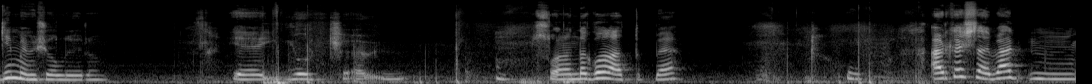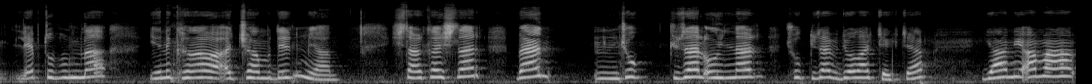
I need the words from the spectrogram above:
Girmemiş oluyorum. Ya, York Son anda gol attık be. Uf. Arkadaşlar ben hmm, laptopumda yeni kanal açacağımı dedim ya. İşte arkadaşlar ben hmm, çok güzel oyunlar, çok güzel videolar çekeceğim. Yani ama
